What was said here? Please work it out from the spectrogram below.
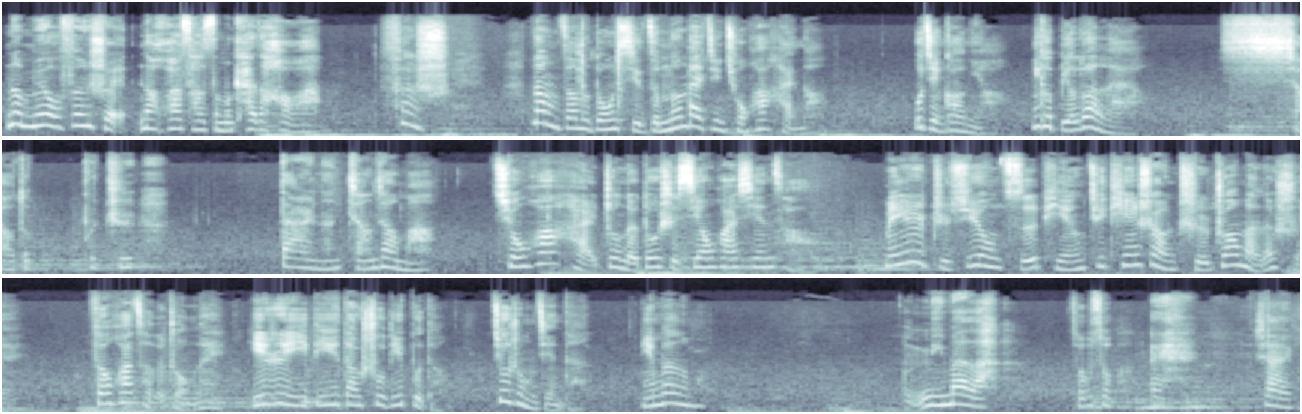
那没有粪水，那花草怎么开得好啊？粪水，那么脏的东西怎么能带进琼花海呢？我警告你啊，你可别乱来啊！小的不知，大人能讲讲吗？琼花海种的都是鲜花仙草，每日只需用瓷瓶去天上池装满了水，分花草的种类一日一滴到数滴不等，就这么简单，明白了吗？明白了，走吧走吧。哎，下一个。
